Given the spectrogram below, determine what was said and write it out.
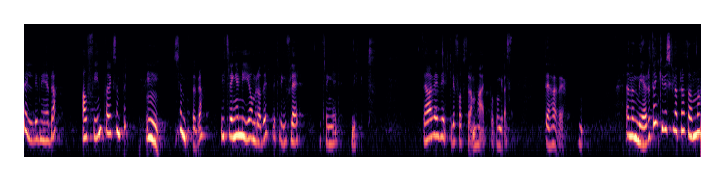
Veldig mye bra. Alfin, f.eks. Mm. Kjempebra. Vi trenger nye områder. Vi trenger flere. Vi trenger nytt. Det har vi virkelig fått fram her på kongressen. Det har vi. Er det noe mer du tenker vi skulle ha prata om, da?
